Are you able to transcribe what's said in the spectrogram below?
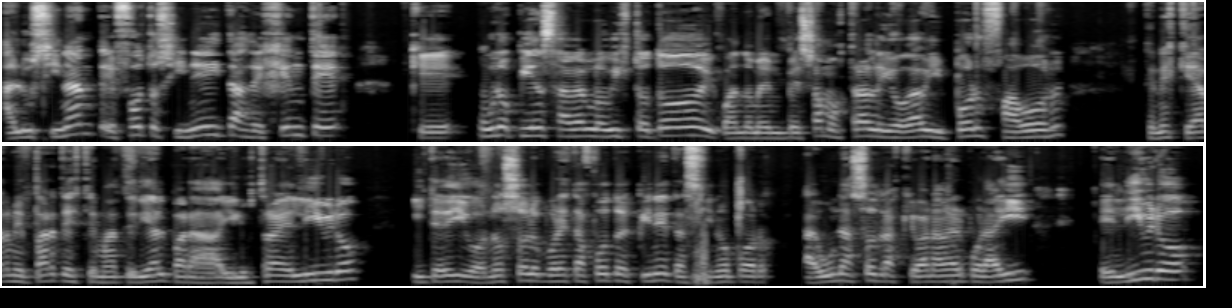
alucinante de fotos inéditas de gente que uno piensa haberlo visto todo, y cuando me empezó a mostrar, le digo, Gaby, por favor, tenés que darme parte de este material para ilustrar el libro, y te digo, no solo por esta foto de Spinetta, sino por algunas otras que van a ver por ahí, el libro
